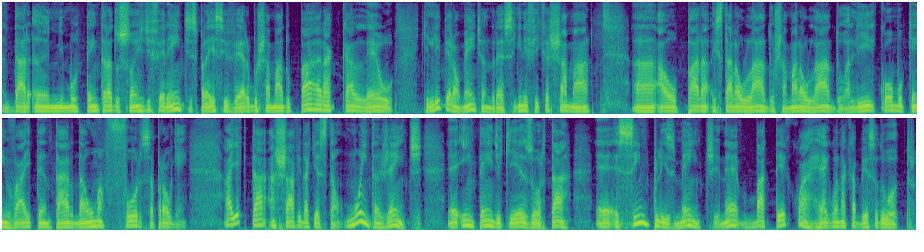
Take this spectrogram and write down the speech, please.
dar ânimo, tem traduções diferentes para esse verbo chamado paracaléu, que literalmente, André, significa chamar uh, ao, para estar ao lado, chamar ao lado, ali como quem vai tentar dar uma força para alguém. Aí é que está a chave da questão. Muita gente é, entende que exortar é, é, simplesmente né, bater com a régua na cabeça do outro,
